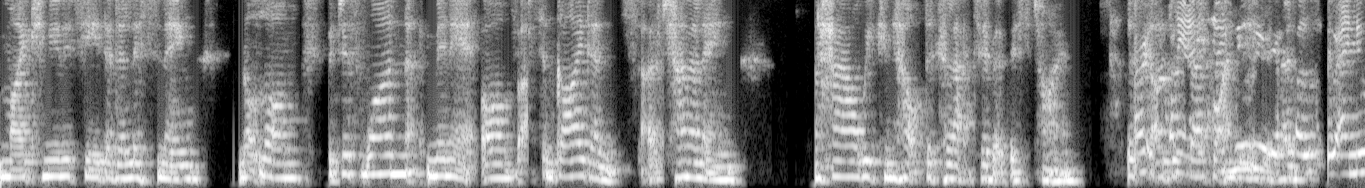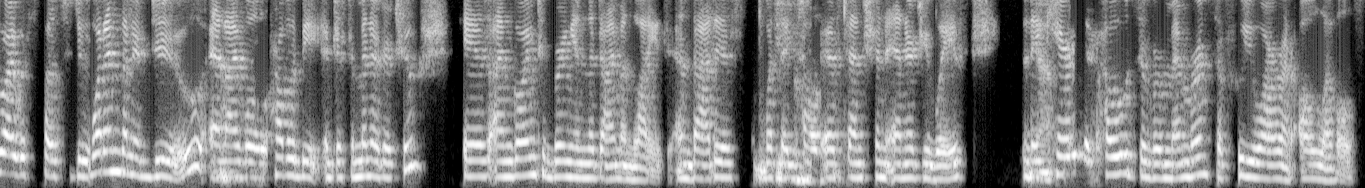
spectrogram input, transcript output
my community that are listening not long, but just one minute of some guidance of channeling how we can help the collective at this time. Just, right, so just, I, I, knew to, I, knew I was supposed to do. What I'm going to do, and I will probably be in just a minute or two, is I'm going to bring in the diamond light, and that is what they call mm-hmm. ascension energy waves. They yeah. carry the codes of remembrance of who you are at all levels.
